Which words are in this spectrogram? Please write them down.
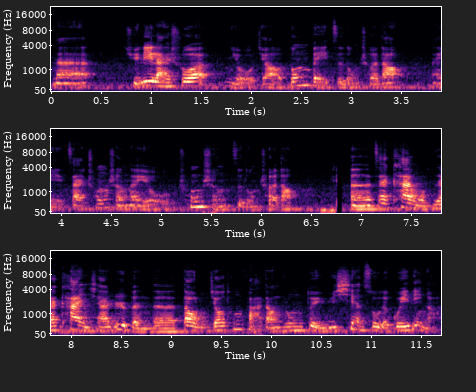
那举例来说，有叫东北自动车道，那也在冲绳呢有冲绳自动车道。呃，再看我们再看一下日本的道路交通法当中对于限速的规定啊。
